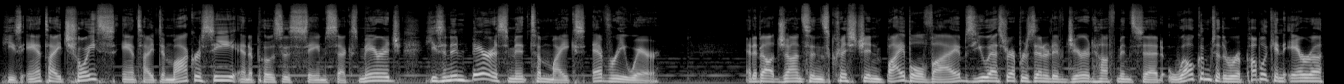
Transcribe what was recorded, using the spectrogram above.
he's anti choice, anti democracy, and opposes same sex marriage. He's an embarrassment to Mikes everywhere. And about Johnson's Christian Bible vibes, U.S. Representative Jared Huffman said, Welcome to the Republican era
